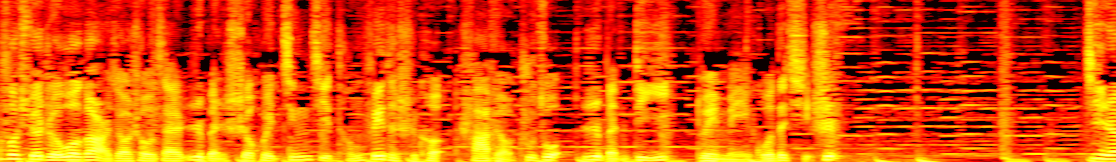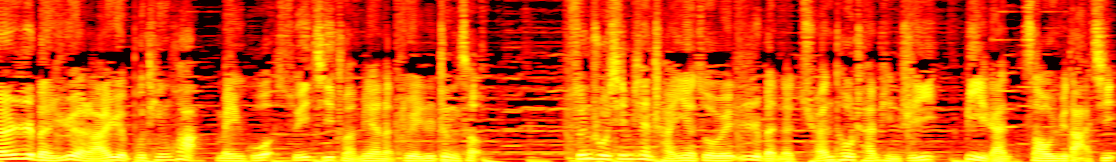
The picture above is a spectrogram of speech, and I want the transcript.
佛学者沃格尔教授在日本社会经济腾飞的时刻发表著作《日本第一：对美国的启示》。既然日本越来越不听话，美国随即转变了对日政策。存储芯片产业作为日本的拳头产品之一，必然遭遇打击。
